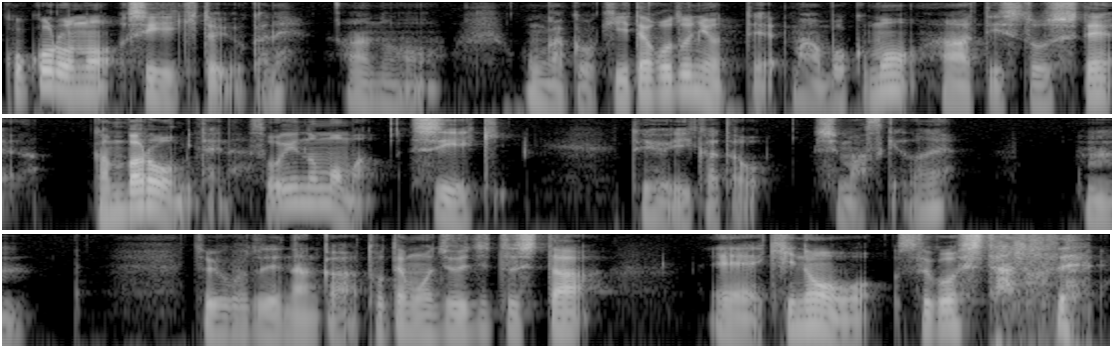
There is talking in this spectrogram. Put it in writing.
心の刺激というかね、あの、音楽を聴いたことによって、まあ僕もアーティストとして頑張ろうみたいな、そういうのもまあ刺激という言い方をしますけどね。うん。ということでなんかとても充実したえー、昨日を過ごしたので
